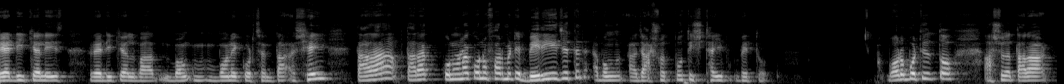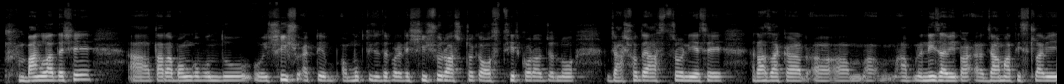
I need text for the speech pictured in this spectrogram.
র্যাডিক্যালিস্ট র্যাডিক্যাল বা মনে করছেন তা সেই তারা তারা কোনো না কোনো ফরমেটে বেরিয়ে যেতেন এবং জাসদ প্রতিষ্ঠাই পেত। পরবর্তীতে তো আসলে তারা বাংলাদেশে তারা বঙ্গবন্ধু ওই শিশু একটি মুক্তিযুদ্ধের পরে একটি শিশু রাষ্ট্রকে অস্থির করার জন্য জাসদে আশ্রয় নিয়েছে। রাজাকার আপনার নিজামী জামাত ইসলামী,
